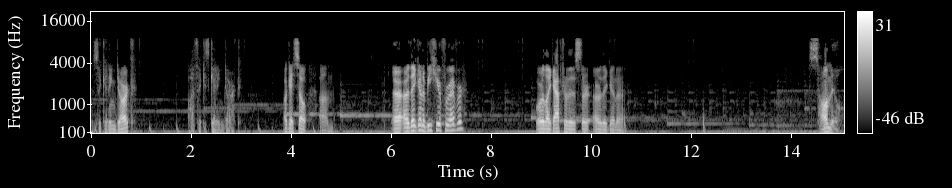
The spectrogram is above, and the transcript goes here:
Is it getting dark? Oh, I think it's getting dark. Okay, so, um, are, are they gonna be here forever? Or like after this, are, are they gonna? Sawmill.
